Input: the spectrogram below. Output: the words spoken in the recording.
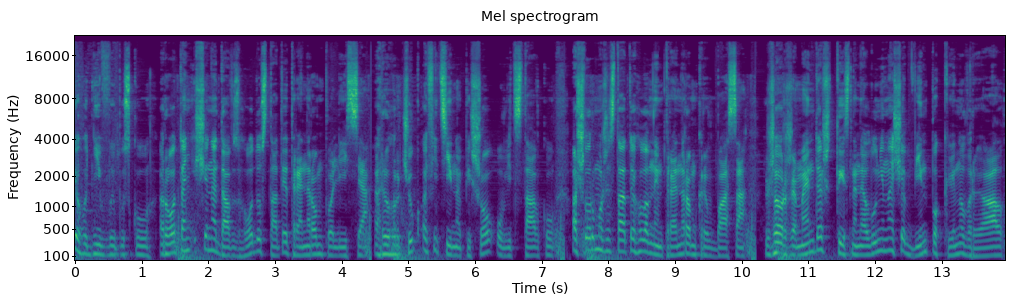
Сьогодні в випуску Ротань ще не дав згоду стати тренером Полісся. Григорчук офіційно пішов у відставку. А Шур може стати головним тренером Кривбаса. Жорже Мендеш тисне на Луніна, щоб він покинув Реал.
